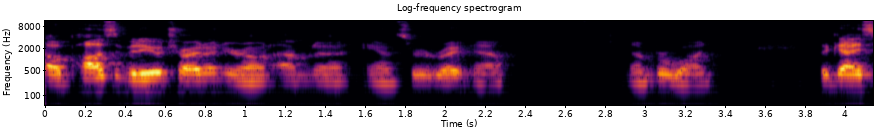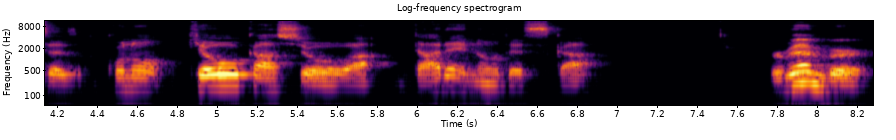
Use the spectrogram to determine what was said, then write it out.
I'll pause the video, try it on your own. I'm going to answer it right now. Number one, the guy says, この教科書は誰のですか Remember,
